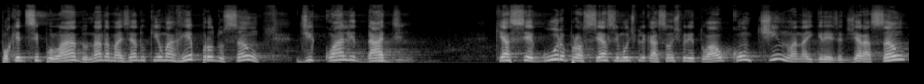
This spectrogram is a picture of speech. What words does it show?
porque discipulado nada mais é do que uma reprodução de qualidade, que assegura o processo de multiplicação espiritual contínua na igreja, de geração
